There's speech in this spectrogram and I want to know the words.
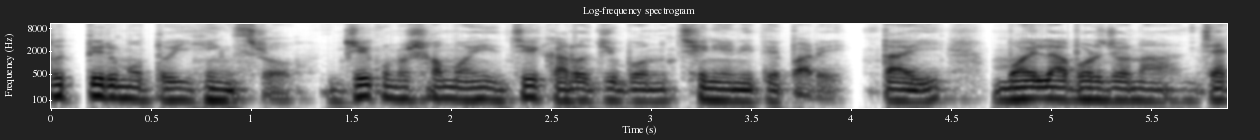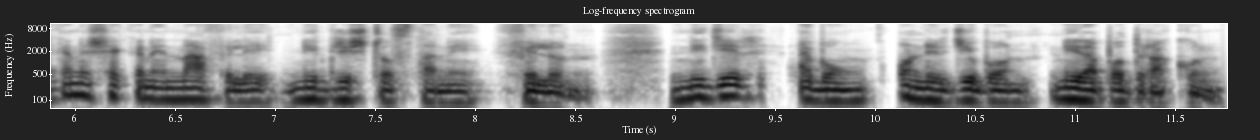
দৈত্যের মতোই হিংস্র যে কোনো সময় যে কারও জীবন ছিনিয়ে নিতে পারে। তাই ময়লা আবর্জনা যেখানে সেখানে না ফেলে নির্দিষ্ট স্থানে ফেলুন। নিজের এবং অন্যের জীবন নিরাপদ রাখুন।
